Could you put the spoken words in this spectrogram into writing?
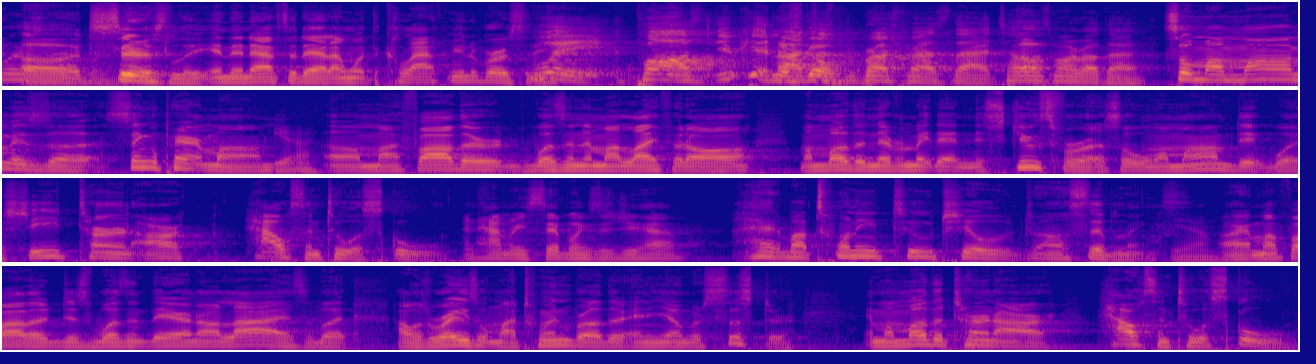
Uh, seriously. And then after that, I went to Claflin University. Wait, pause. You cannot just brush past that. Tell us more about that. So my mom is a single parent mom. Yeah. Um, my father wasn't in my life at all. My mother never made that an excuse for us. So what my mom did was she turned our house into a school. And how many siblings did you have? I had about 22 children, uh, siblings. Yeah. All right. My father just wasn't there in our lives, but I was raised with my twin brother and a younger sister. And my mother turned our house into a school.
